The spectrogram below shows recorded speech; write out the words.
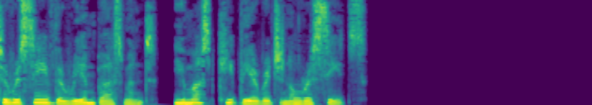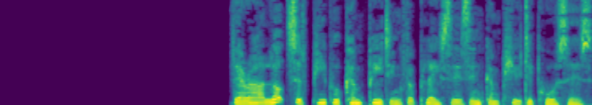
To receive the reimbursement, you must keep the original receipts. There are lots of people competing for places in computer courses.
